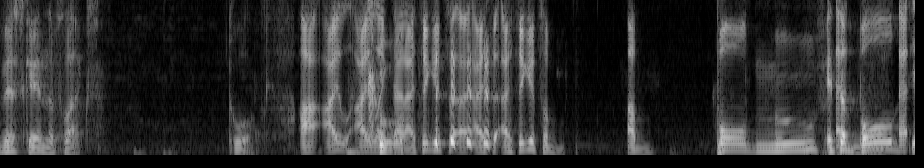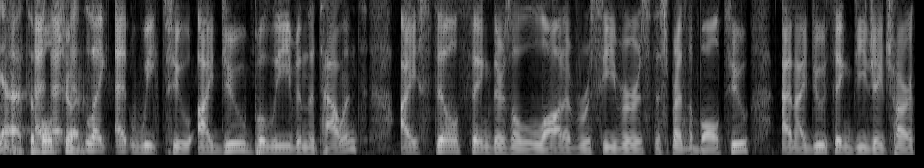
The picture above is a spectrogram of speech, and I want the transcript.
Viska in the flex. cool. Uh, I I Cool. like that. I think it's I, I, th- I think it's a a bold move. It's a bold. at- yeah, it's a bold at- like at week two, I do believe in the talent. I still think there's a lot of receivers to spread the ball to, and I do think DJ Chark.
